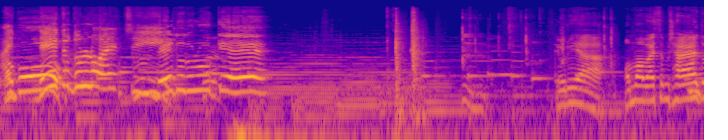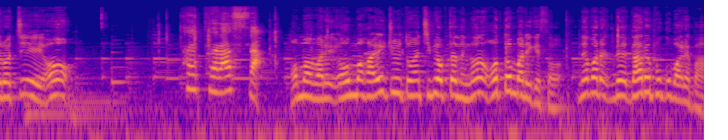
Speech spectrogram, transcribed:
아이, 여보. 내일도 놀러 와야지. 음, 내일도 놀러 올게 음. 요리야 엄마 말씀 잘 들었지? 어? 잘 들었어. 엄마 말이 엄마가 일주일 동안 집에 없다는 건 어떤 말이겠어? 내 말을 내 나를 보고 말해봐.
